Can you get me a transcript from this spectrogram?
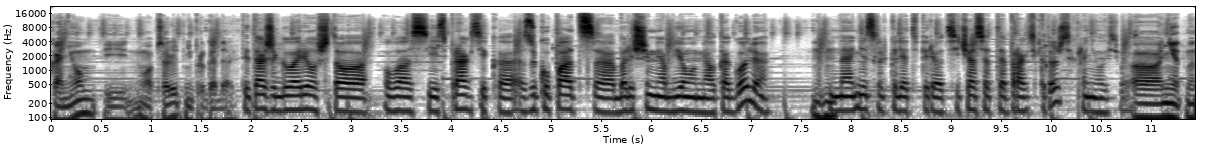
конем и, ну, абсолютно не прогадали. Ты также говорил, что у вас есть практика закупаться большими объемами алкоголя угу. на несколько лет вперед. Сейчас эта практика тоже сохранилась? А, нет, мы,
